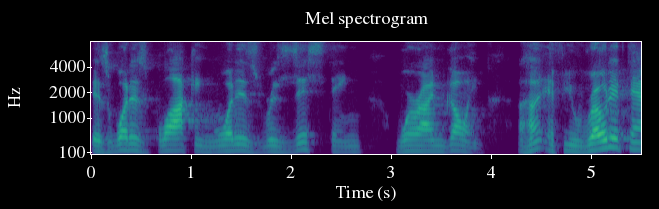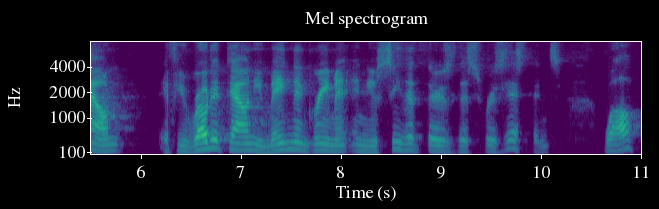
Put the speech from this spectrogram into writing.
is what is blocking, what is resisting where I'm going. Uh-huh. If you wrote it down, if you wrote it down, you made an agreement and you see that there's this resistance, well,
